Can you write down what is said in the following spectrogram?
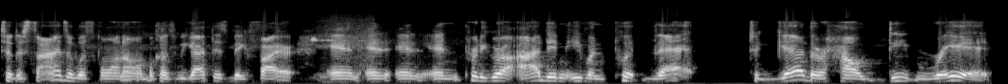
to the signs of what's going on because we got this big fire and and and and pretty girl i didn't even put that together how deep red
